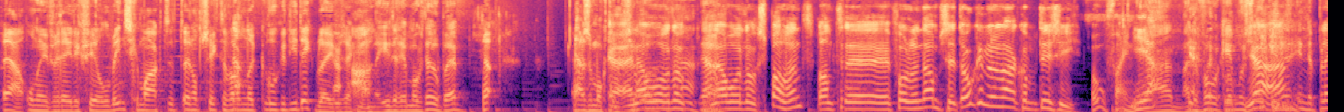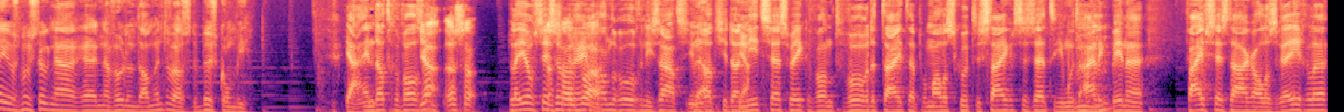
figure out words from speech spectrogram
ja, onevenredig veel winst gemaakt ten opzichte van de kroegen die dicht bleven, zeg Ah, maar. maar iedereen mocht open, hè? Ja. Ja, ze mochten Ja, en nou wordt het ook, Ja. en nou wordt het ook spannend, want eh, Volendam zit ook in de na-competitie. Oh, fijn. Ja. Ja, maar de vorige keer moest Ja. ook in, de- in de play-offs moest ook naar, eh, naar Volendam. En toen was het de buscombi. Ja, in dat geval zijn Ja, dat is, Playoffs is Dat is ook een hele waar. andere organisatie. Ja. Omdat je dan Ja. niet zes weken van tevoren de tijd hebt om alles goed in stijgers te zetten. Je moet Mhm. eigenlijk binnen vijf, zes dagen alles regelen.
